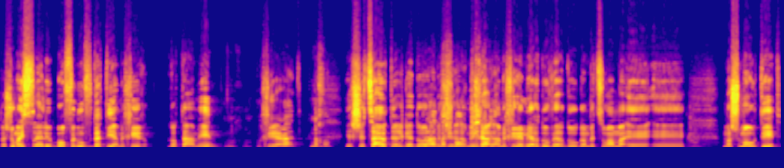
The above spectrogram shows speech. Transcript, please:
והשום הישראלי באופן עובדתי, המחיר, לא תאמין, המחיר ירד. נכון. יש היצע יותר גדול, ירד המחיר- משמעותית המחיר- גם. המחירים ירדו וירדו גם בצורה אה, אה, משמעותית.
